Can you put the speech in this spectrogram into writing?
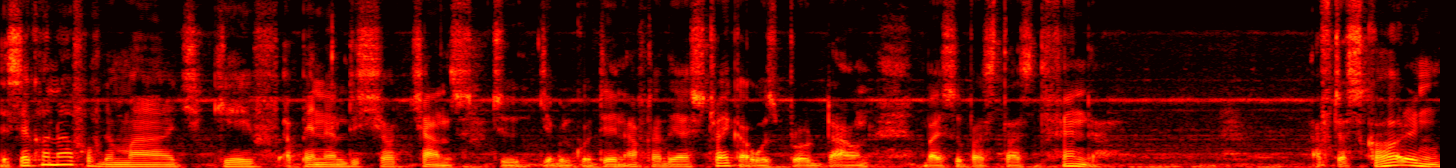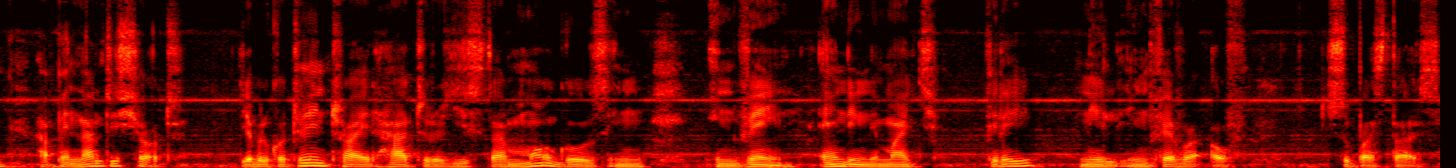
The second half of the match gave a penalty shot chance to Jebel Koteen after their striker was brought down by Superstars defender. After scoring a penalty shot, Jebel Koteen tried hard to register more goals in, in vain, ending the match 3 0 in favor of Superstars.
